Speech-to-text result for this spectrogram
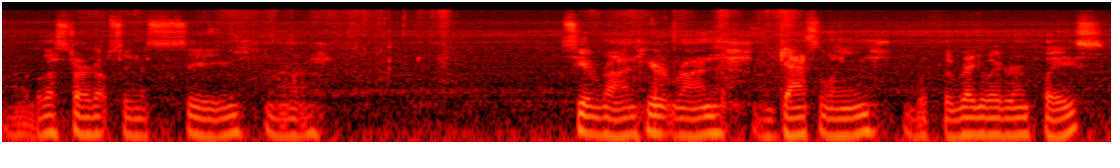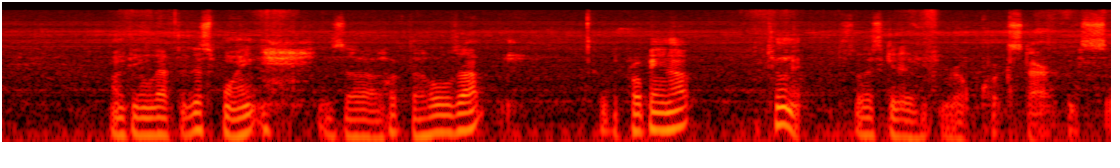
Uh, but let's start it up so you can see. Uh, see it run, hear it run, gasoline with the regulator in place. Only thing left at this point is uh, hook the hose up, hook the propane up, tune it. So let's get a real quick start. Let's see.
